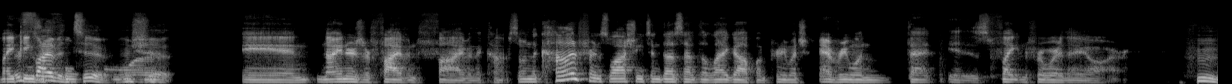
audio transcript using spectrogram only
They're Vikings are five four and two. No shit. And Niners are five and five in the conference. So in the conference, Washington does have the leg up on pretty much everyone that is fighting for where they are. Hmm.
